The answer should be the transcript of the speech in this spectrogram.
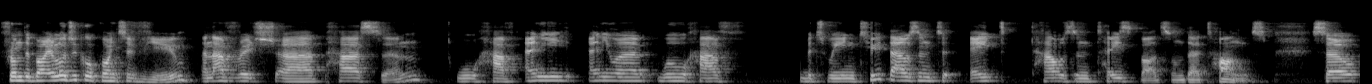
from the biological point of view, an average uh, person will have any anywhere will have between 2,000 to 8,000 taste buds on their tongues. So,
